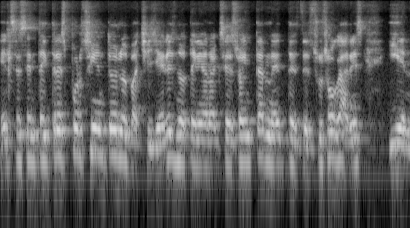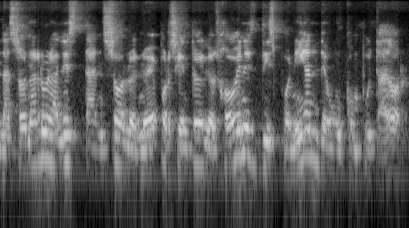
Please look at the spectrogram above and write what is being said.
el 63% de los bachilleres no tenían acceso a Internet desde sus hogares y en las zonas rurales tan solo el 9% de los jóvenes disponían de un computador.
